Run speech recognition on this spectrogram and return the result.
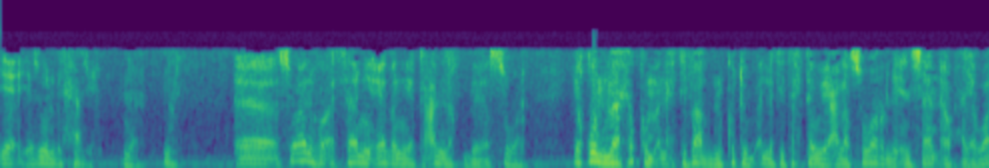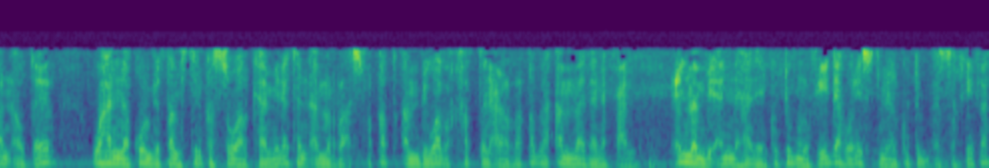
يزول بالحاجة. نعم, نعم. آه سؤاله الثاني أيضا يتعلق بالصور. يقول ما حكم الاحتفاظ بالكتب التي تحتوي على صور لإنسان أو حيوان أو طير؟ وهل نقوم بطمس تلك الصور كاملة أم الرأس فقط أم بوضع خط على الرقبة أم ماذا نفعل؟ علما بأن هذه الكتب مفيدة وليست من الكتب السخيفة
